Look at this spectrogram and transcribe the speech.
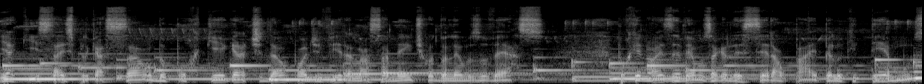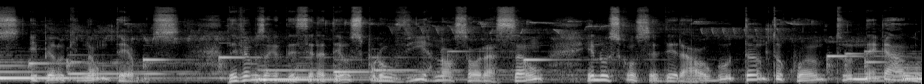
E aqui está a explicação do porquê gratidão pode vir à nossa mente quando lemos o verso. Porque nós devemos agradecer ao Pai pelo que temos e pelo que não temos Devemos agradecer a Deus por ouvir nossa oração e nos conceder algo, tanto quanto negá-lo.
